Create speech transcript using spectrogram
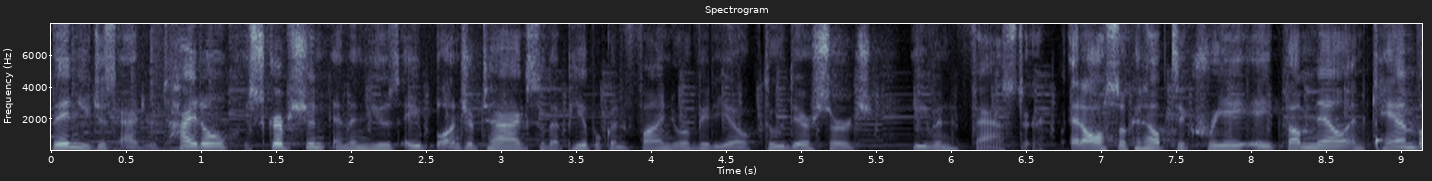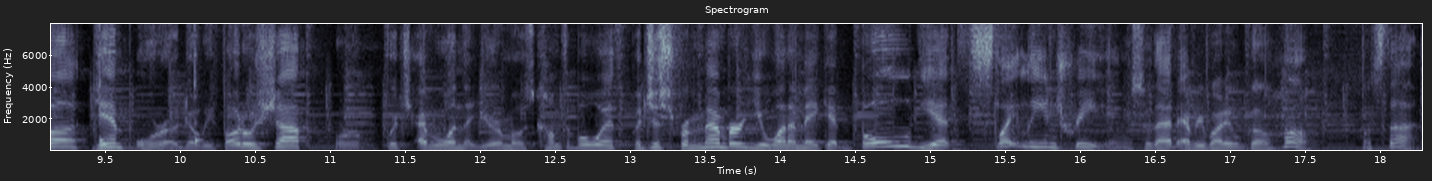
Then you just add your title, description, and then use a bunch of tags so that people can find your video through their search even faster. It also can help to create a thumbnail in Canva, GIMP, or Adobe Photoshop, or whichever one that you're most comfortable with. But just remember, you want to make it bold yet slightly intriguing so that everybody will go, huh, What's that?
